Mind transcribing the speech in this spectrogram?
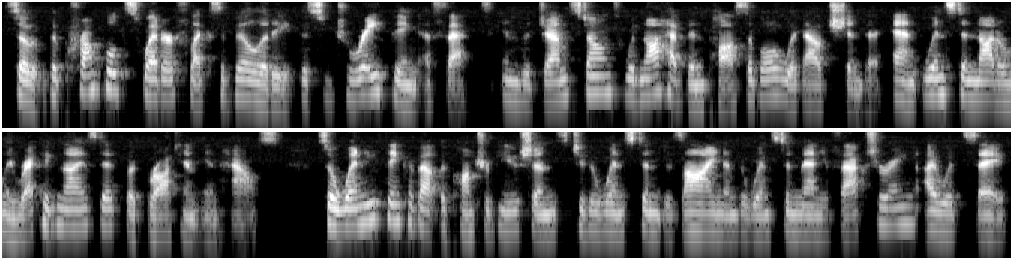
So the crumpled sweater flexibility, this draping effect in the gemstones would not have been possible without Shinde. And Winston not only recognized it, but brought him in house. So when you think about the contributions to the Winston design and the Winston manufacturing, I would say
